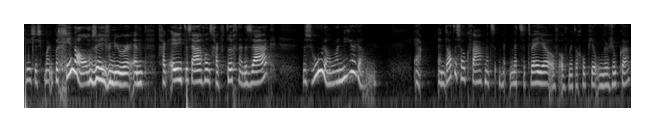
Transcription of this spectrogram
jezus, maar ik begin al om 7 uur. En ga ik eten s'avonds, ga ik weer terug naar de zaak. Dus hoe dan? Wanneer dan? Ja, en dat is ook vaak met, met, met z'n tweeën of, of met een groepje onderzoeken.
